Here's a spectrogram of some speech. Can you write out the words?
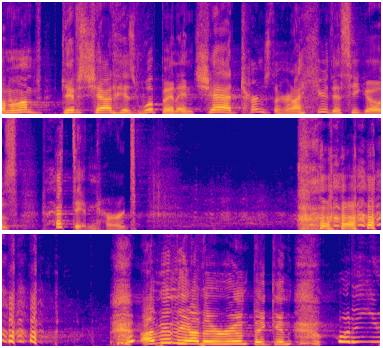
But my mom gives Chad his whooping, and Chad turns to her, and I hear this. He goes, That didn't hurt. I'm in the other room thinking, What are you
